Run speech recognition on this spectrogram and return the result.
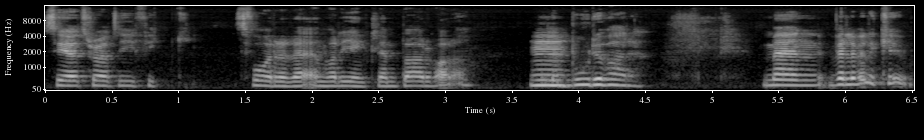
Så jag tror att vi fick svårare än vad det egentligen bör vara. Eller Mm. borde vara. Men väldigt, väldigt kul.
